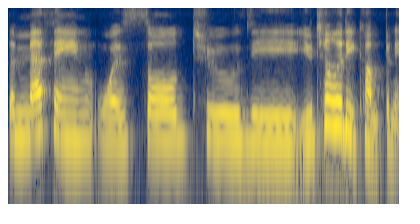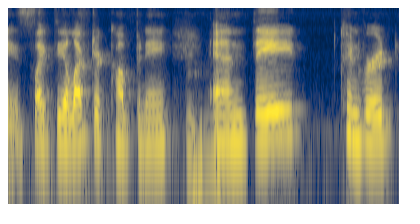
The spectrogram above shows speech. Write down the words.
the methane was sold to the utility companies like the electric company mm-hmm. and they convert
